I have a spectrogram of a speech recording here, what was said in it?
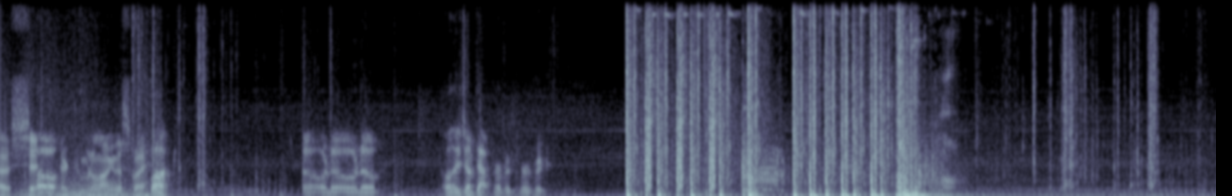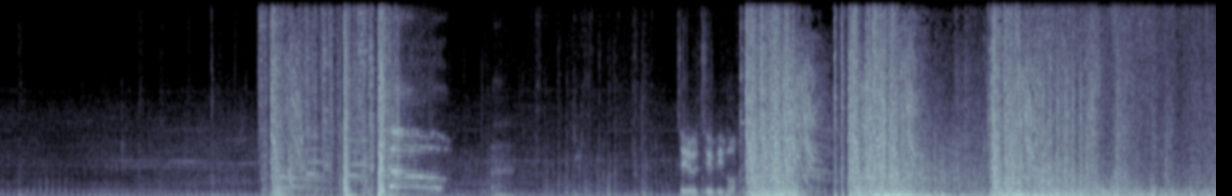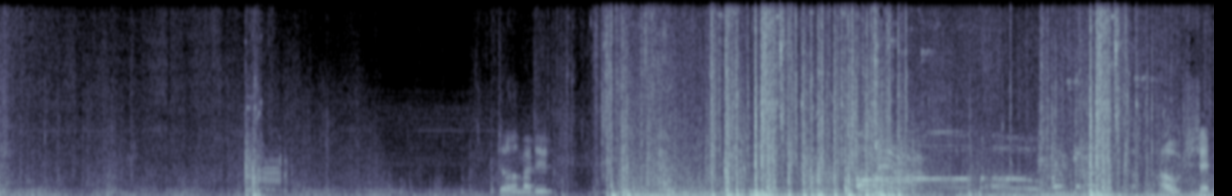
Oh shit, Uh-oh. they're coming along this way. Fuck. Oh, oh no, oh no. Oh, they jumped out. Perfect, perfect. No! Two, two people. Still it, my dude. Oh! Oh! Oh! Get! Oh shit.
